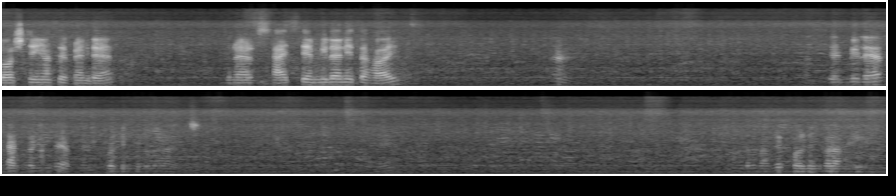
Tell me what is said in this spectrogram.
দশটিং আছে প্যান্টে আপনার সাইজে মিলে নিতে হয়। হ্যাঁ। মিলে তারপর কিন্তু আপনার ফোল্ডিং করা হচ্ছে। সুন্দরভাবে ফোল্ডিং করা হয়ে গেছে।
